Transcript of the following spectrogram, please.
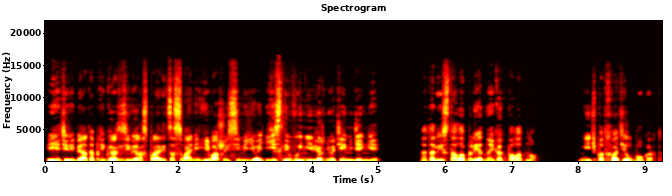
И эти ребята пригрозили расправиться с вами и вашей семьей, если вы не вернете им деньги. Натали стала бледной, как полотно. Нить подхватил Богарт.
